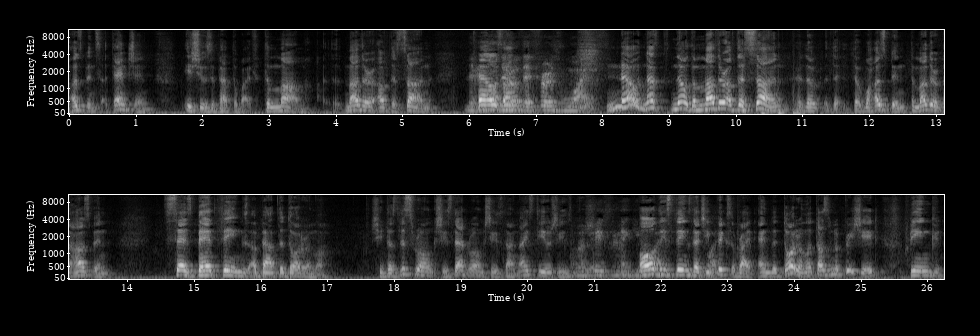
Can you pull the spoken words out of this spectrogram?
husband's attention issues about the wife. The mom, mother of the son." The tells mother on- of the first wife. No, not no. The mother of the son, the, the the husband, the mother of the husband, says bad things about the daughter-in-law. She does this wrong. She's that wrong. She's not nice to you. She's Well, she's making all what? these things that she What? picks up right, and the daughter-in-law doesn't appreciate being,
